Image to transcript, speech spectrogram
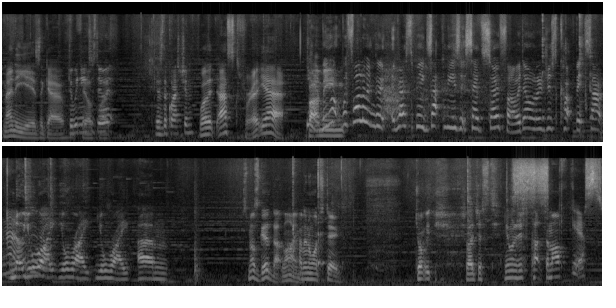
many years ago. Do we need to do like. it? Is the question? Well, it asks for it, yeah. But Yeah, I mean, we're, we're following the recipe exactly as it said so far. We don't want to just cut bits out now. No, you're we? right. You're right. You're right. Um, smells good that lime. I don't know what to do. Do you want me? sh- Shall I just? You want to just cut some off? Yes.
